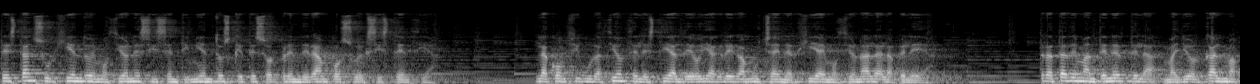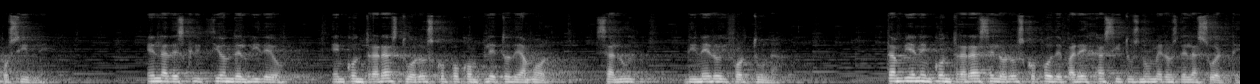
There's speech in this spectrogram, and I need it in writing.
Te están surgiendo emociones y sentimientos que te sorprenderán por su existencia. La configuración celestial de hoy agrega mucha energía emocional a la pelea. Trata de mantenerte la mayor calma posible. En la descripción del vídeo, encontrarás tu horóscopo completo de amor, salud, dinero y fortuna. También encontrarás el horóscopo de parejas y tus números de la suerte.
